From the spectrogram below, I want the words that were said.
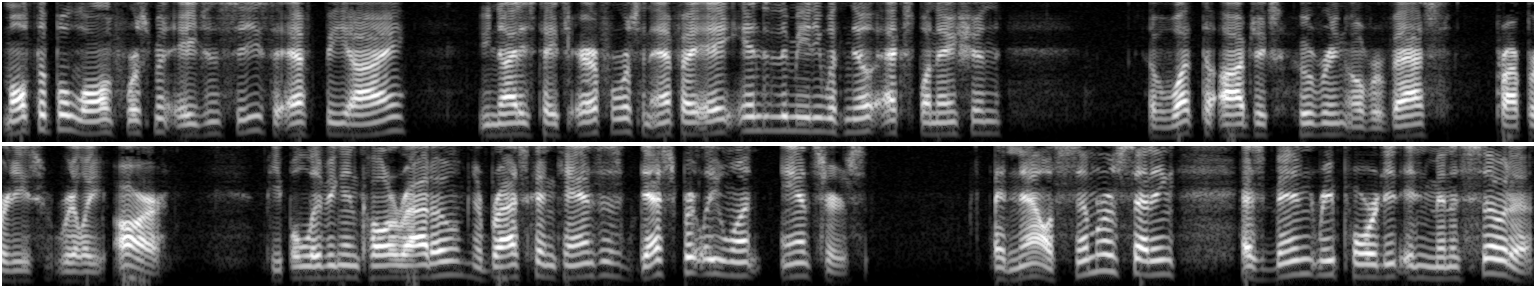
Multiple law enforcement agencies, the FBI, United States Air Force, and FAA, ended the meeting with no explanation of what the objects hovering over vast properties really are. People living in Colorado, Nebraska, and Kansas desperately want answers. And now a similar setting has been reported in Minnesota.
